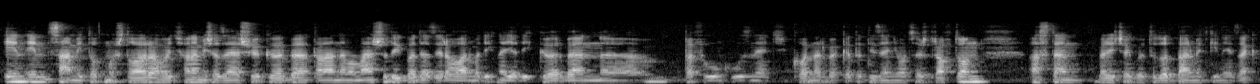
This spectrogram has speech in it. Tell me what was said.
Én, én számítok most arra, hogy ha nem is az első körbe, talán nem a másodikba, de azért a harmadik, negyedik körben be fogunk húzni egy cornerbacket a 18-as drafton, aztán Belicsekből tudod, bármit kinézek,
